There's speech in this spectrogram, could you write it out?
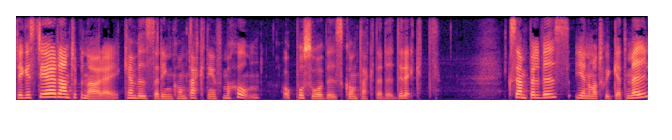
Registrerade entreprenörer kan visa din kontaktinformation och på så vis kontakta dig direkt. Exempelvis genom att skicka ett mejl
